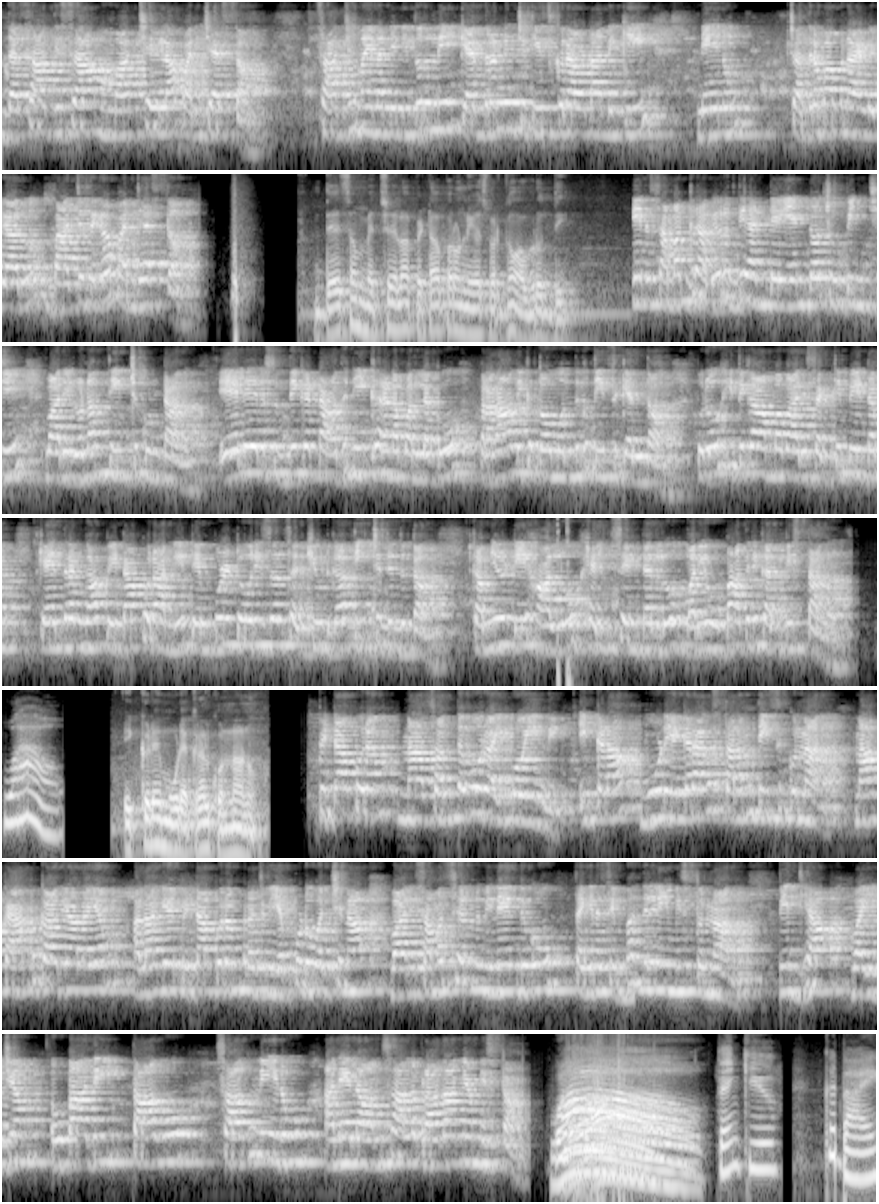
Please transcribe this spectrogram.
దశ దిశ మార్చేలా పనిచేస్తాం. సాధ్యమైనన్ని నిధుల్ని కేంద్రం నుంచి తీసుకురావడానికి నేను చంద్రబాబు నాయుడు గారు బాధ్యతగా పనిచేస్తాం. దేశం మెచ్చేలా పిఠాపురం నియోజకవర్గం అభివృద్ధి. నేను సమగ్ర అభివృద్ధి అంటే ఏంటో చూపించి వారి రుణం తీర్చుకుంటాను. ఏలేరు శుద్ధిగట్ట ఆధునీకరణ పనులకు ప్రణాళికతో ముందుకు తీసుకెళ్తాం. పురోహితిగా అమ్మవారి శక్తిపీఠం కేంద్రంగా పీఠాపురాన్ని టెంపుల్ టూరిజం సర్క్యూట్గా తీర్చిదిద్దుతాం. కమ్యూనిటీ హాల్లు హెల్త్ సెంటర్లు మరియు ఉపాధిని కల్పిస్తాను. ఇక్కడే మూడు ఎకరాలు కొన్నాను. పిఠాపురం నా సొంత ఊరు అయిపోయింది. ఇక్కడ మూడు ఎకరాల స్థలం తీసుకున్నాను. నా క్యాంపు కార్యాలయం పిఠాపురం ప్రజలు ఎప్పుడు వచ్చినా వారి సమస్యలను వినేందుకు తగిన సిబ్బందిని నియమిస్తున్నాను విద్య వైద్యం ఉపాధి తాగు సాగునీరు అనేలా అంశాల ప్రాధాన్యం ఇస్తాం Wow. Thank you. Goodbye.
